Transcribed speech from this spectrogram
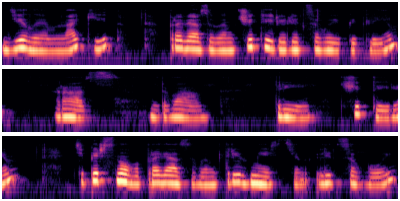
делаем накид, провязываем 4 лицевые петли, раз, два, три, четыре. Теперь снова провязываем 3 вместе лицевой,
